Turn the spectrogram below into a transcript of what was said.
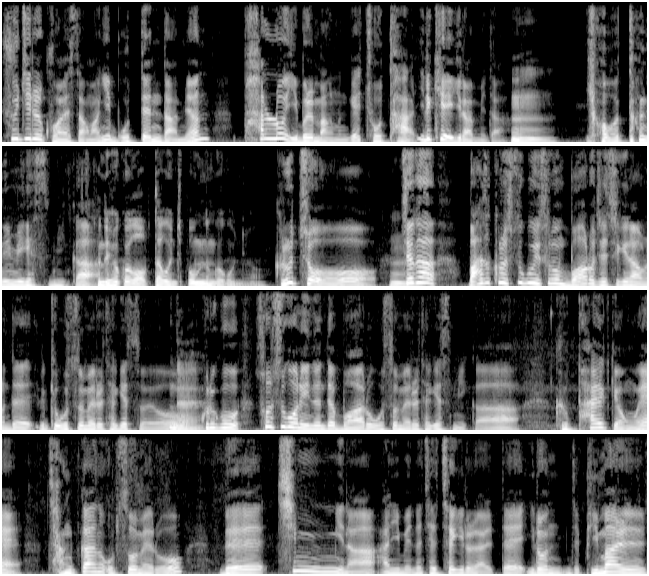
휴지를 구할 상황이 못 된다면 팔로 입을 막는 게 좋다. 이렇게 얘기를 합니다. 음. 이거 어떤 의미겠습니까? 근데 효과가 없다고 이제 뽑는 거군요. 그렇죠. 음. 제가 마스크를 쓰고 있으면 뭐하러 재채기 나오는데 이렇게 옷소매를 대겠어요. 네. 그리고 손수건이 있는데 뭐하러 옷소매를 대겠습니까? 급할 경우에 잠깐 옷소매로 내 침이나 아니면은 재채기를 할 때 이런 이제 비말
